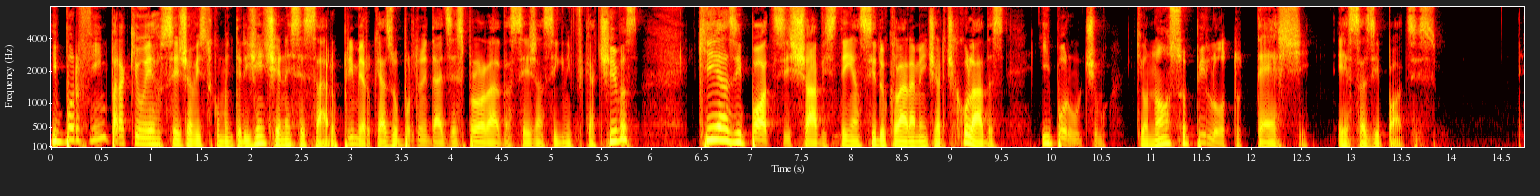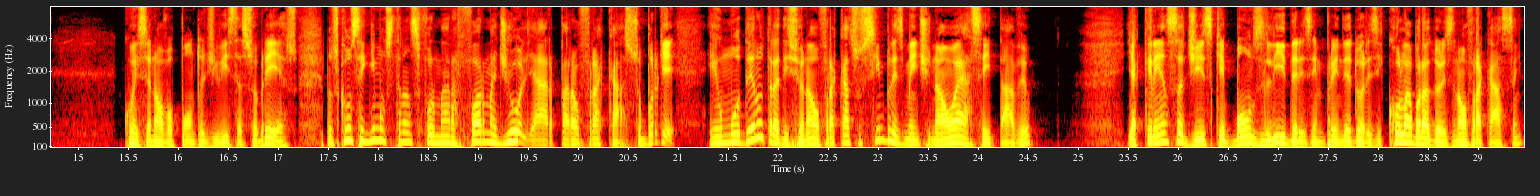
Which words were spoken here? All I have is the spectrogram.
E por fim, para que o erro seja visto como inteligente, é necessário, primeiro, que as oportunidades exploradas sejam significativas, que as hipóteses chaves tenham sido claramente articuladas e, por último, que o nosso piloto teste essas hipóteses. Com esse novo ponto de vista sobre erros, nós conseguimos transformar a forma de olhar para o fracasso, porque em um modelo tradicional, o fracasso simplesmente não é aceitável e a crença diz que bons líderes, empreendedores e colaboradores não fracassem,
